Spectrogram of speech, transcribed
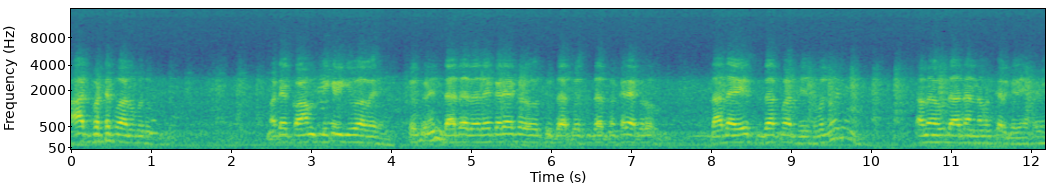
આ જ ભટકવાનું બધું. માટે કામ નીકળી ગયું હવે. તો ને? દાદા દાદા કર્યા કરો સુધાર્થમાં સુધાર્થમાં કર્યા કરો. દાદા એ સુધાર્થમાં છે સમજ ને? અમે હું દાદા નમસ્કાર કર્યા. કરીએ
